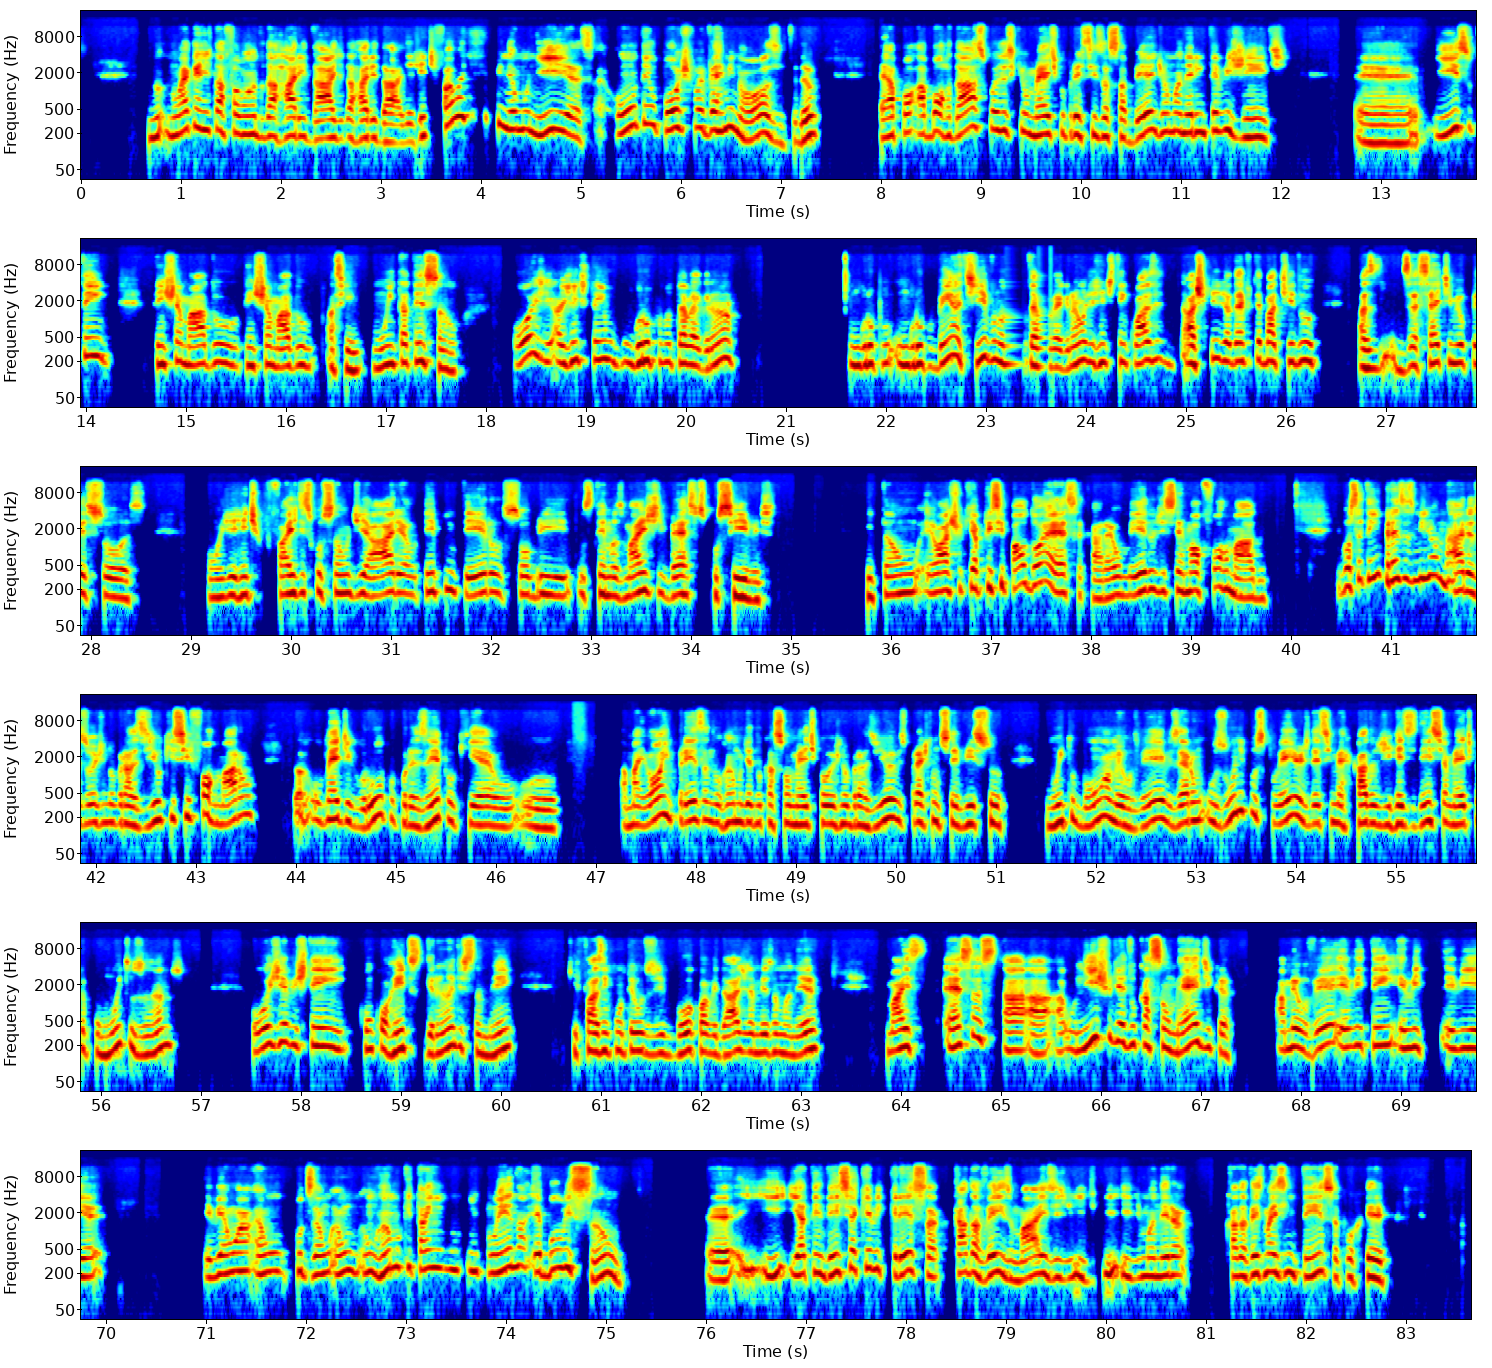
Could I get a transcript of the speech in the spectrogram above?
não é que a gente está falando da raridade da raridade, a gente fala de pneumonias, ontem o post foi verminose, entendeu? É abordar as coisas que o médico precisa saber de uma maneira inteligente. É, e isso tem, tem chamado, tem chamado assim, muita atenção. Hoje a gente tem um grupo no Telegram, um grupo, um grupo bem ativo no Telegram, onde a gente tem quase, acho que já deve ter batido as 17 mil pessoas, onde a gente faz discussão diária o tempo inteiro sobre os temas mais diversos possíveis. Então, eu acho que a principal dor é essa, cara, é o medo de ser mal formado. E você tem empresas milionárias hoje no Brasil que se formaram o MedGrupo, por exemplo, que é o, o, a maior empresa no ramo de educação médica hoje no Brasil, eles prestam um serviço muito bom, a meu ver. Eles eram os únicos players desse mercado de residência médica por muitos anos. Hoje eles têm concorrentes grandes também, que fazem conteúdos de boa qualidade da mesma maneira. Mas essas, a, a, o nicho de educação médica, a meu ver, ele tem, ele, ele é, ele é, uma, é, um, putz, é, um, é, um, é um ramo que está em, em, plena ebulição. É, e, e, a tendência é que ele cresça cada vez mais e, e, e de maneira cada vez mais intensa, porque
